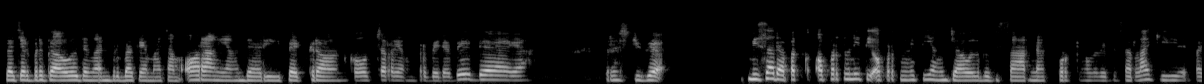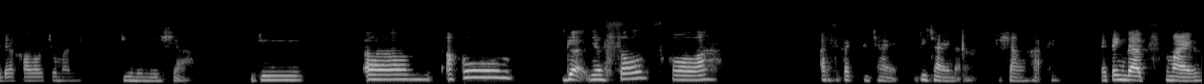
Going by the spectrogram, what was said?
belajar bergaul dengan berbagai macam orang yang dari background culture yang berbeda-beda ya terus juga bisa dapat opportunity opportunity yang jauh lebih besar, network yang lebih besar lagi daripada kalau cuman di Indonesia. Jadi um, aku gak nyesel sekolah arsitek di China, di China, di Shanghai. I think that's my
